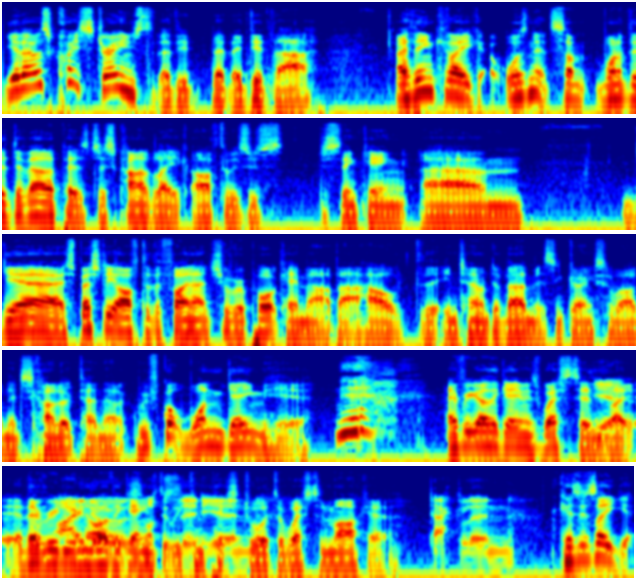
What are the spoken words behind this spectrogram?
Yeah, that was quite strange that they that they did that. I think like wasn't it some one of the developers just kind of like afterwards was just thinking, um, yeah, especially after the financial report came out about how the internal development isn't going so well, and they just kind of looked at it and they're like, we've got one game here. Every other game is Western. Yeah, like there are from really no other Eidos, games that we can pitch towards a Western market. Tacklin. Because it's like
